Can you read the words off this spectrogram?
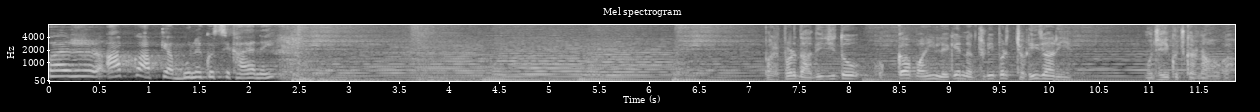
पर आपको आपके अब्बू ने कुछ सिखाया नहीं। पर दादी जी तो हुक्का पानी लेके नकचड़ी पर चढ़ी जा रही हैं। मुझे ही कुछ करना होगा।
